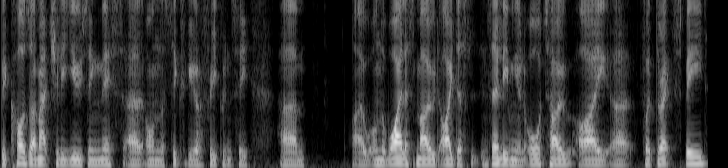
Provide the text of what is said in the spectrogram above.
because I'm actually using this uh, on the 6 gigahertz frequency, um, uh, on the wireless mode, I just instead of leaving an auto, I uh, for direct speed,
